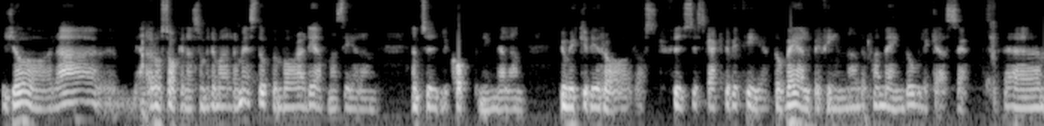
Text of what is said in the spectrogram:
göra. En av de sakerna som är de allra mest uppenbara det är att man ser en, en tydlig koppling mellan hur mycket vi rör oss, fysisk aktivitet och välbefinnande på en mängd olika sätt. Eh,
